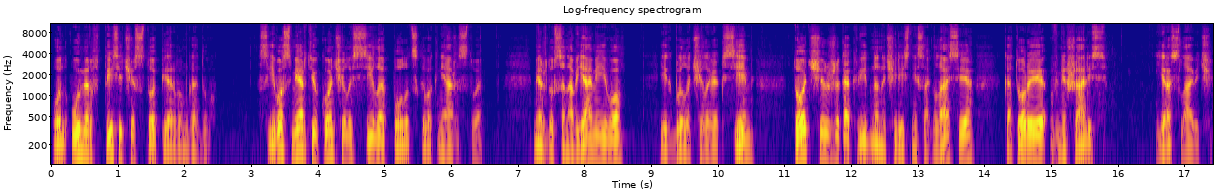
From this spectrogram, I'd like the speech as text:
Он умер в 1101 году. С его смертью кончилась сила Полоцкого княжества. Между сыновьями его, их было человек семь, тотчас же, как видно, начались несогласия, которые вмешались Ярославичи.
